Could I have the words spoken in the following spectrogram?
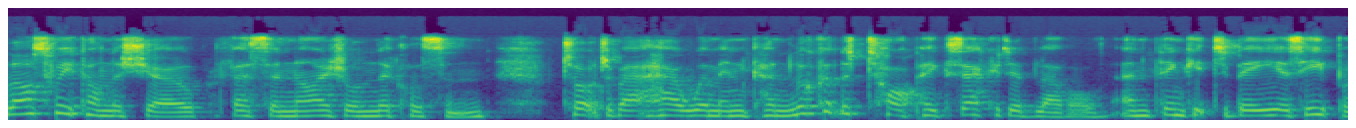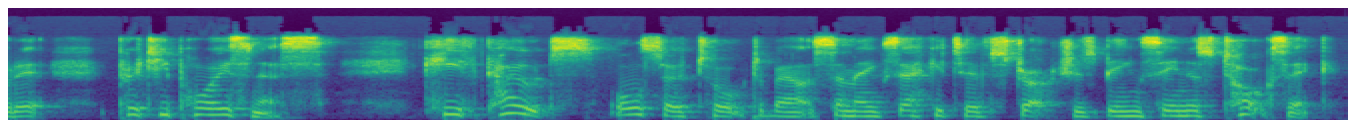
Last week on the show, Professor Nigel Nicholson talked about how women can look at the top executive level and think it to be, as he put it, pretty poisonous. Keith Coates also talked about some executive structures being seen as toxic.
